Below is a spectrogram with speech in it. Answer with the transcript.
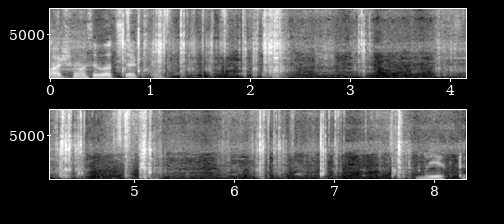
পার্শে মাছের বাচ্চা একটা। ওই একটা।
